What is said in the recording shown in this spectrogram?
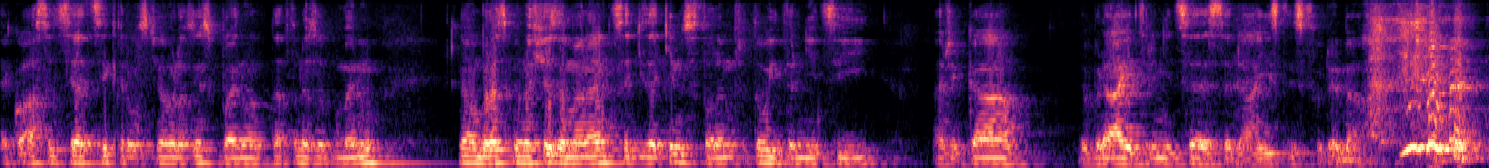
jako asociaci, kterou s tím hrozně spojenou, na to nezapomenu, na obraz Miloše Zemana, jak sedí za tím stolem před tou jitrnicí a říká, dobrá jitrnice se dá jíst i studená.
